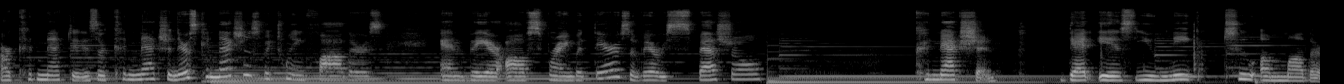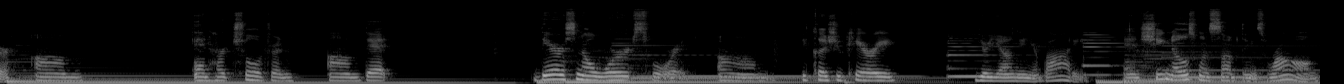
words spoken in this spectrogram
are connected. Is there connection? There's connections between fathers and their offspring, but there's a very special connection that is unique to a mother um, and her children um, that there's no words for it um, because you carry your young in your body and she knows when something's wrong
